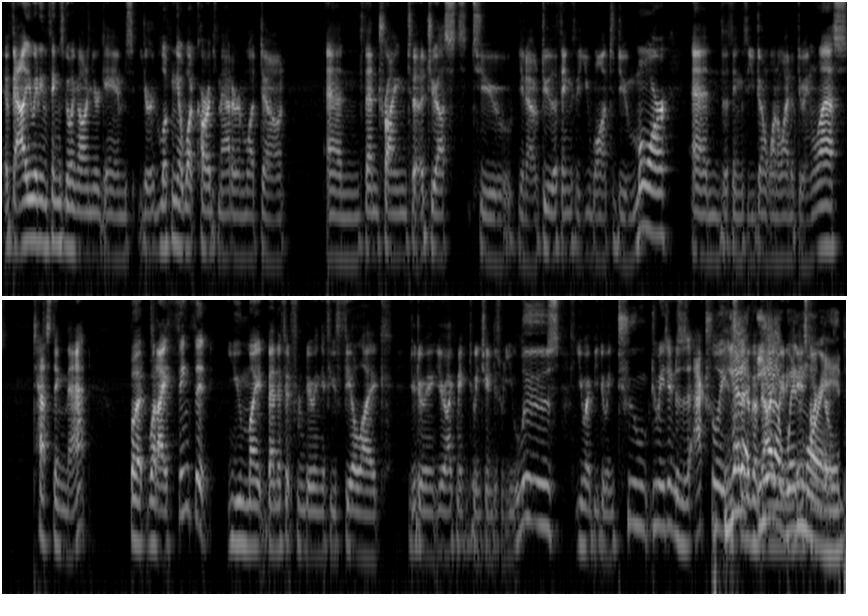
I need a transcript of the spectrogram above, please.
evaluating things going on in your games, you're looking at what cards matter and what don't, and then trying to adjust to, you know, do the things that you want to do more and the things that you don't want to wind up doing less, testing that. But what I think that you might benefit from doing if you feel like you're doing you're like making too many changes when you lose, you might be doing too too many changes is actually You instead gotta, of you gotta win based more, Abe.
